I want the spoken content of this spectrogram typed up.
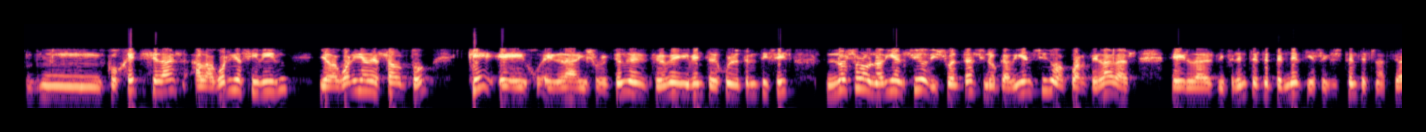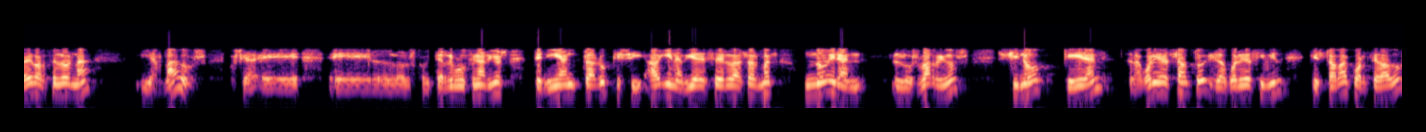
mmm, a la Guardia Civil y a la Guardia de Asalto, que eh, en la insurrección del 19 y 20 de julio del 36 no solo no habían sido disueltas, sino que habían sido acuarteladas en las diferentes dependencias existentes en la ciudad de Barcelona y armados. O sea, eh, eh, los comités revolucionarios tenían claro que si alguien había de ceder las armas, no eran los barrios, sino que eran la Guardia de Asalto y la Guardia Civil que estaba acuartelado,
